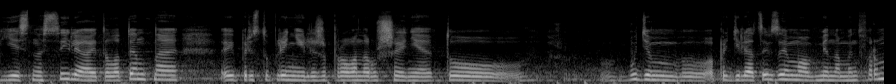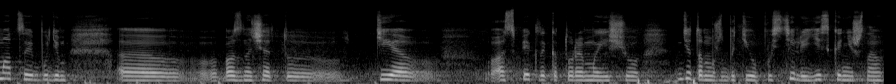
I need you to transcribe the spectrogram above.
есть насилие, а это латентное э, преступление или же правонарушение, то будем э, определяться и взаимообменом информацией, будем э, обозначать э, те аспекты, которые мы еще где-то, может быть, и упустили. Есть, конечно,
